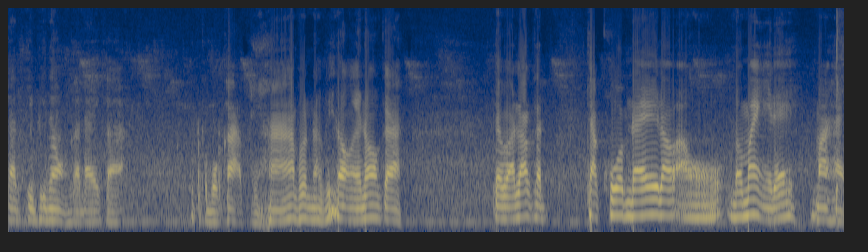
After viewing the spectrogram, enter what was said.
ญาติพี่น้องก็ได้ก็ก็บ่กล้าไปหาเพิ่นน่ะพี่น้องไอ้เนาะก็แต่ว่าเราก็จักควมได้เราเอาหน่อไม้ได้ มาให้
